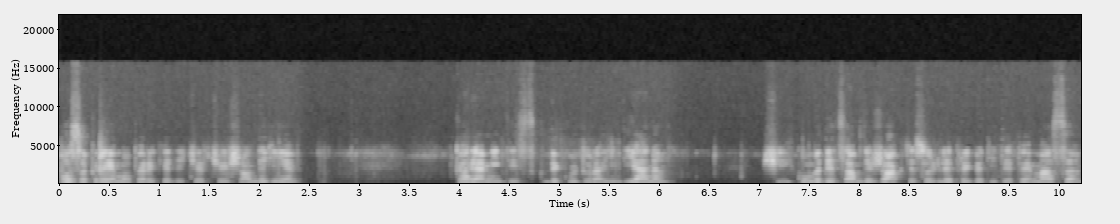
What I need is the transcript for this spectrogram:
o să creăm o pereche de cercei șandelie, care amintesc de cultura indiană. Și, cum vedeți, am deja accesoriile pregătite pe masă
